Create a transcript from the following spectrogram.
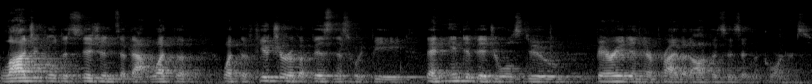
logical decisions about what the, what the future of a business would be than individuals do buried in their private offices in the corners.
